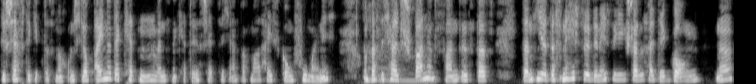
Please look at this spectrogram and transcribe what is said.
Geschäfte gibt es noch. Und ich glaube, eine der Ketten, wenn es eine Kette ist, schätze ich einfach mal, heißt Gong Fu, meine ich. Und was ich halt ah. spannend fand, ist, dass dann hier das nächste, der nächste Gegenstand ist halt der Gong, ne?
